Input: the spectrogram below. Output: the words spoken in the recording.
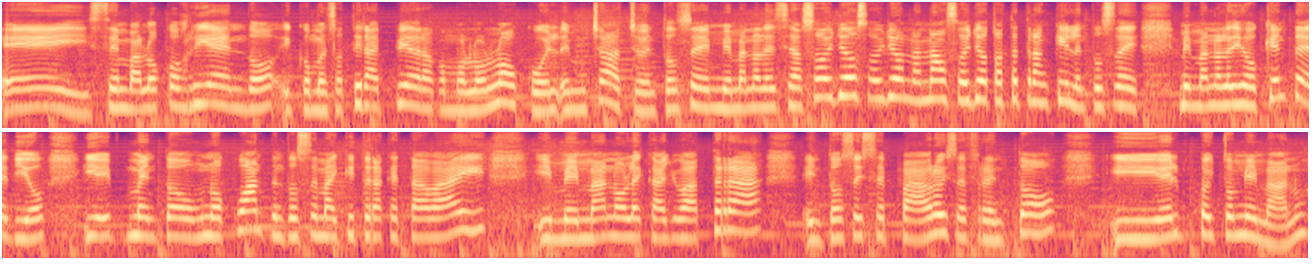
ey, se embaló corriendo y comenzó a tirar piedra como lo loco el, muchacho. Entonces mi hermana le decía, soy yo, soy yo, no, soy yo, estate tranquila. Entonces mi hermano le dijo, ¿quién te dio? Y él comentó unos cuantos, entonces Maikito era que estaba ahí y mi hermano le cayó atrás, entonces se paró y se enfrentó y él cortó a mi hermano.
